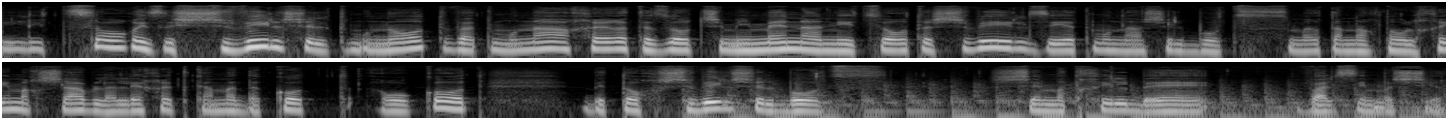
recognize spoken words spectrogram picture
ליצור איזה שביל של תמונות, והתמונה האחרת הזאת שממנה אני אצור את השביל, זה יהיה תמונה של בוץ. זאת אומרת, אנחנו הולכים עכשיו ללכת כמה דקות ארוכות בתוך שביל של בוץ, שמתחיל בוואלסים בשיר.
